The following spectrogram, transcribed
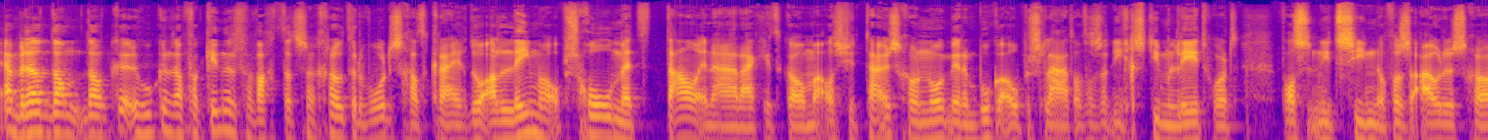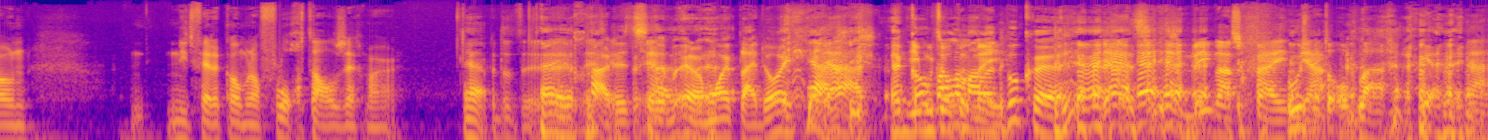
Ja, maar dan, dan, dan, hoe kunnen we dan van kinderen verwachten dat ze een grotere woordenschat krijgen door alleen maar op school met taal in aanraking te komen? Als je thuis gewoon nooit meer een boek openslaat, of als het niet gestimuleerd wordt, of als ze het niet zien, of als ouders gewoon niet verder komen dan vlogtaal, zeg maar. Ja. Dat, eh, Ja, goed. Nou, dit is een, een mooi pleidooi. Ja, Ja, ja, die allemaal mee. het boek. eh. Ja, het is een meemaatschappij. Hoe is ja. het met de oplagen? Ja.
